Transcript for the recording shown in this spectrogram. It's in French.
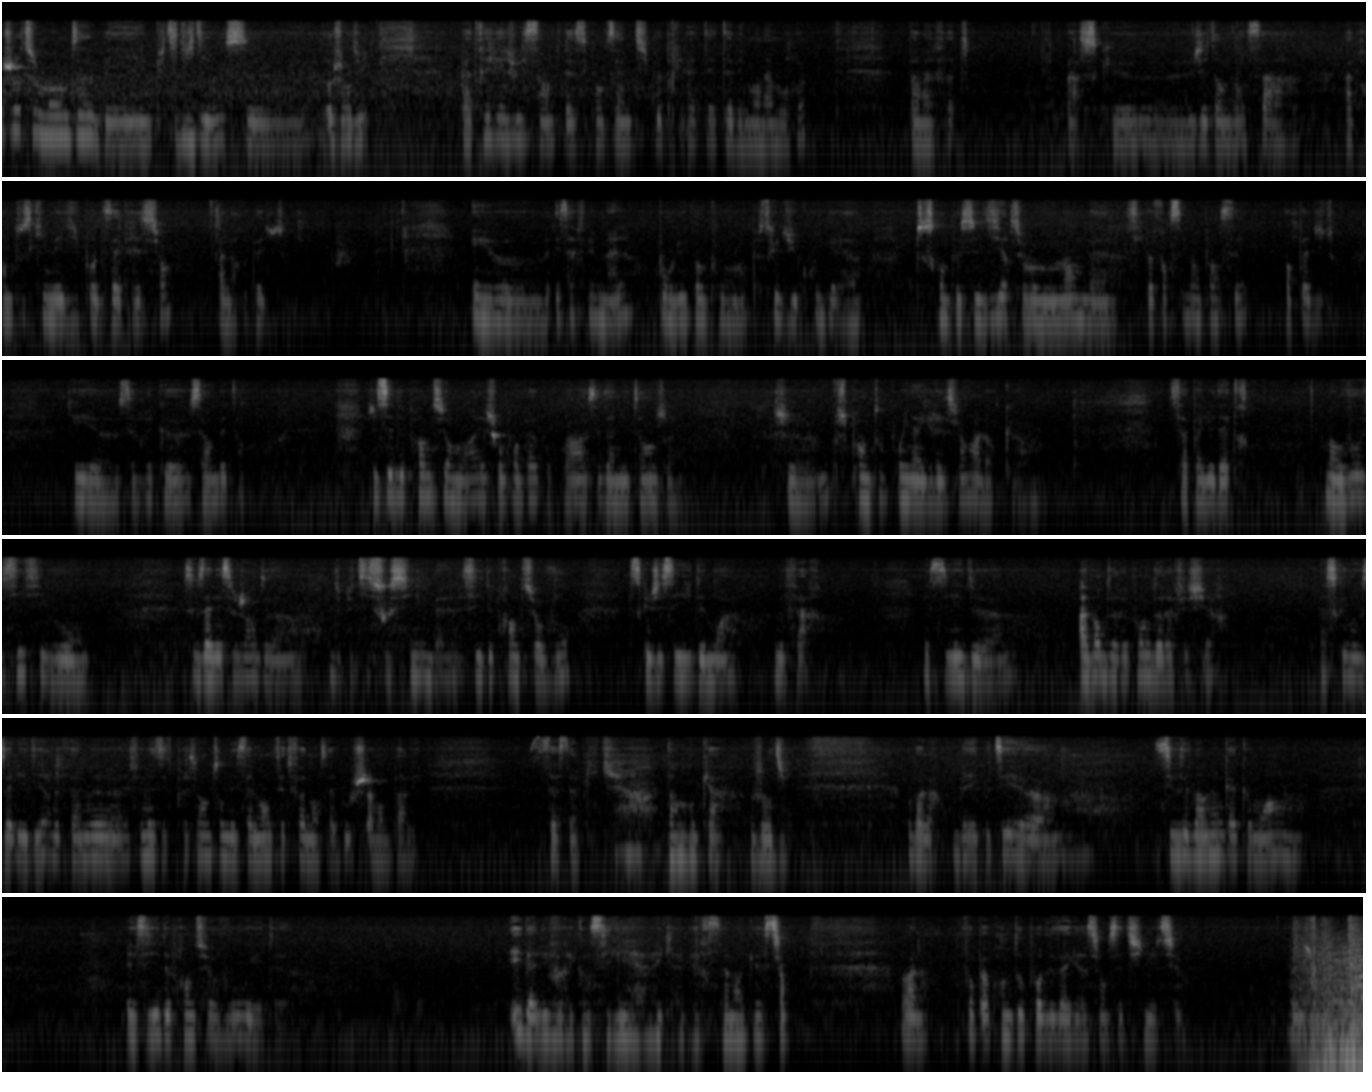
tout le monde, ben, une petite vidéo aujourd'hui, pas très réjouissante parce qu'on s'est un petit peu pris la tête avec mon amoureux, par ma faute, parce que j'ai tendance à, prendre tout ce qu'il me dit pour des agressions, alors que pas du tout. Euh, et, ça fait mal pour lui comme pour moi, parce que du coup, ben, tout ce qu'on peut se dire sur le moment, ben, c'est pas forcément pensé, or pas du tout. Et euh, c'est vrai que c'est embêtant. J'essaie de prendre sur moi et je comprends pas pourquoi ces derniers temps je, je, prends tout pour une agression alors que ça n'a pas lieu d'être. Donc vous aussi, si vous, si vous avez ce genre de, petits soucis, ben, essayez de prendre sur vous ce que j'essaye de moi de faire. Essayez de, avant de répondre, de réfléchir à ce que vous allez dire, le fameux, la fameuse expression tourner sa langue cette fois dans sa bouche avant de parler ça s'applique dans mon cas aujourd'hui. Voilà, ben écoutez, euh, si vous êtes dans le même cas que moi, essayez de prendre sur vous et d'aller vous réconcilier avec la personne en question. Voilà, faut pas prendre tout pour des agressions, c'est inutile. Bonne.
